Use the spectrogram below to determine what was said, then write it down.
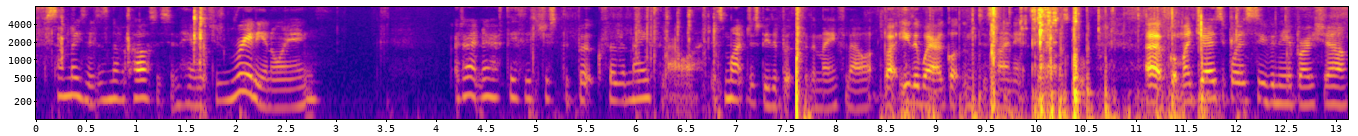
For some reason, it doesn't have a cast list in here, which is really annoying. I don't know if this is just the book for the Mayflower. This might just be the book for the Mayflower, but either way, I got them to sign it, so that was cool. Uh, I've got my Jersey Boys souvenir brochure,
